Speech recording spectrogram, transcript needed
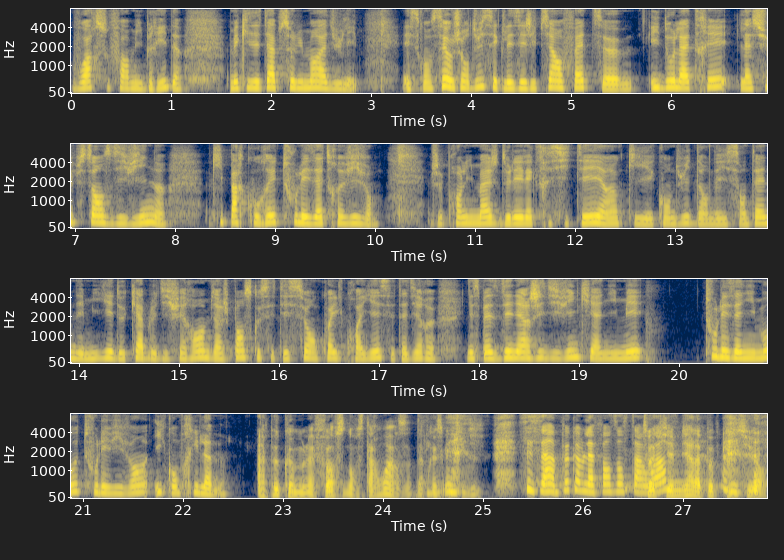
voire sous forme hybride, mais qu'ils étaient absolument adulés. Et ce qu'on sait aujourd'hui, c'est que les Égyptiens, en fait, euh, idolâtraient la substance divine qui parcourait tous les êtres vivants. Je prends l'image de l'électricité hein, qui est conduite dans des centaines, des milliers de câbles différents. Eh bien, je pense que c'était ce en quoi ils croyaient, c'est-à-dire euh, une espèce d'énergie divine qui animait tous les animaux, tous les vivants, y compris l'homme. Un peu comme la force dans Star Wars, d'après ce que tu dis. c'est ça, un peu comme la force dans Star Wars. Toi qui aimes bien la pop culture,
